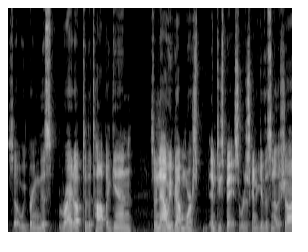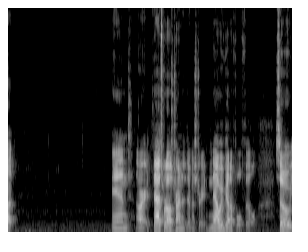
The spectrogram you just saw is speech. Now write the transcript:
So we bring this right up to the top again. So now we've got more empty space. So we're just going to give this another shot. And all right, that's what I was trying to demonstrate. Now we've got a full fill. So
